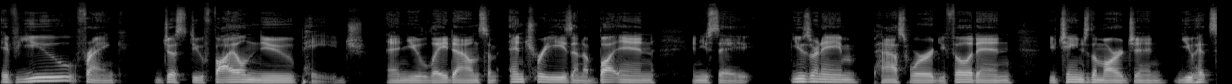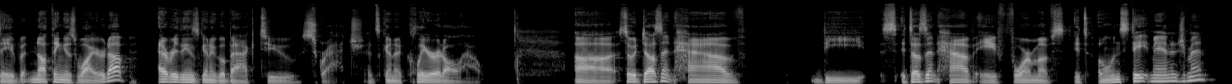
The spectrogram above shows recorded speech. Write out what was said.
if you, Frank, just do file new page and you lay down some entries and a button and you say username, password, you fill it in, you change the margin, you hit save, but nothing is wired up. Everything's going to go back to scratch. It's going to clear it all out. Uh, so it doesn't have the it doesn't have a form of its own state management,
